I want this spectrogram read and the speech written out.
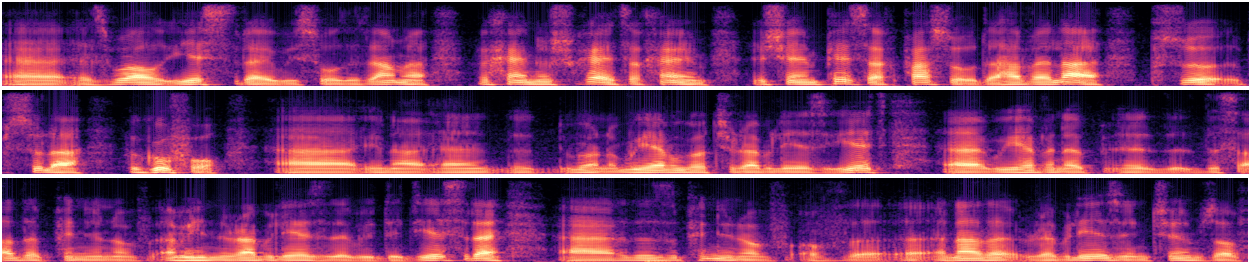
uh, as well. Yesterday we saw the Rama Pesach Paso the Havala Psula Begufo. You know, and well, we haven't got to Rabbi Eliezer yet. we have an, this other opinion of, I mean, the Rabbi Eliezer that we did yesterday. there's opinion of of another Rabbi Eliezer in terms of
